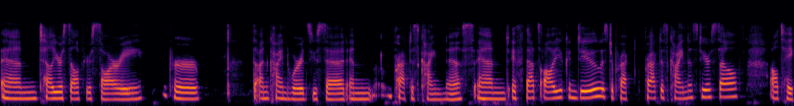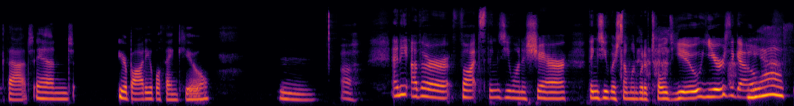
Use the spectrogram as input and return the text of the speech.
and tell yourself you're sorry for the unkind words you said and practice kindness. And if that's all you can do is to pra- practice kindness to yourself, I'll take that. And your body will thank you. Hmm. Oh. Any other thoughts, things you want to share, things you wish someone would have told you years ago? Yes.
